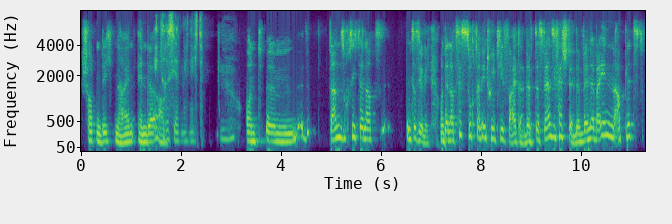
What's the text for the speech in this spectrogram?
schottendicht, nein, Ende. Interessiert aus. mich nicht. Mhm. Und ähm, dann sucht sich der nach interessiert mich. Und der Narzisst sucht dann intuitiv weiter. Das, das werden Sie feststellen. Wenn er bei Ihnen abblitzt,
